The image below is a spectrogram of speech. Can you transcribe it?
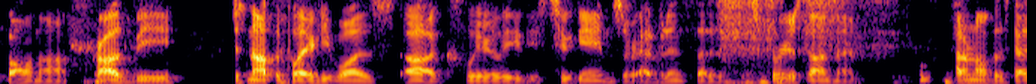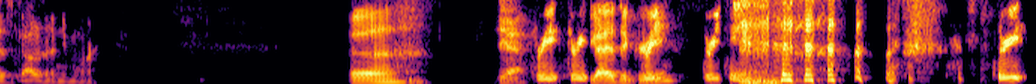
fallen off. Crosby, just not the player he was. Uh, clearly, these two games are evidence that his, his career's done. Man, I don't know if this guy's got it anymore. Uh, Yeah, Three, three, You guys agree? three teams. three.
